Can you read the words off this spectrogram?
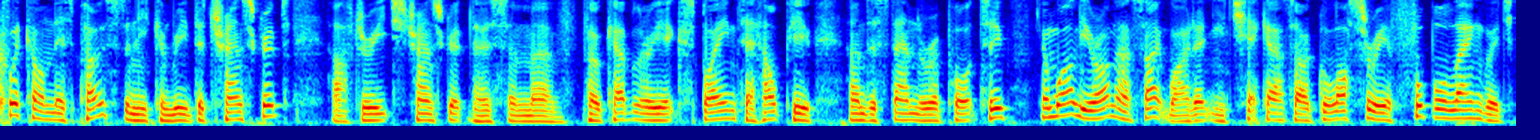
click on this post and you can read the transcript. After each transcript, there's some uh, vocabulary explained to help you understand the report too. And while you're on our site, why don't you check out our glossary of football language?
